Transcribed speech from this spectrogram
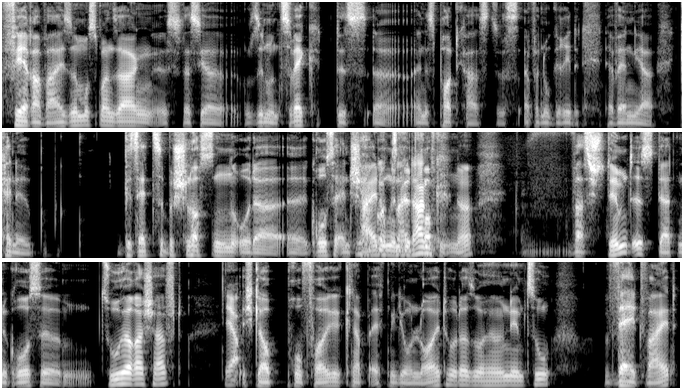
Fairerweise muss man sagen, ist das ja Sinn und Zweck des äh, eines Podcasts, das ist einfach nur geredet. Da werden ja keine Gesetze beschlossen oder äh, große Entscheidungen Dank. getroffen. Ne? Was stimmt ist, der hat eine große Zuhörerschaft. Ja. Ich glaube, pro Folge knapp 11 Millionen Leute oder so hören dem zu. Weltweit.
